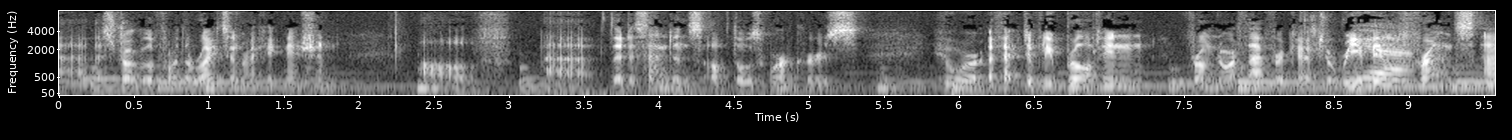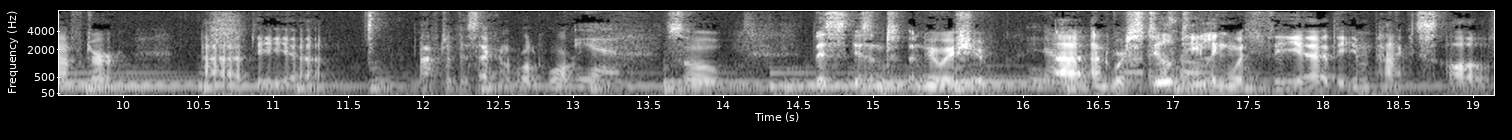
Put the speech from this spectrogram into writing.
uh, a struggle for the rights and recognition of uh, the descendants of those workers who were effectively brought in from North Africa to rebuild Yeah. France after uh, the uh, after the Second World War. Yeah. So this isn't a new issue, No, uh, and we're still dealing with the uh, the impacts of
